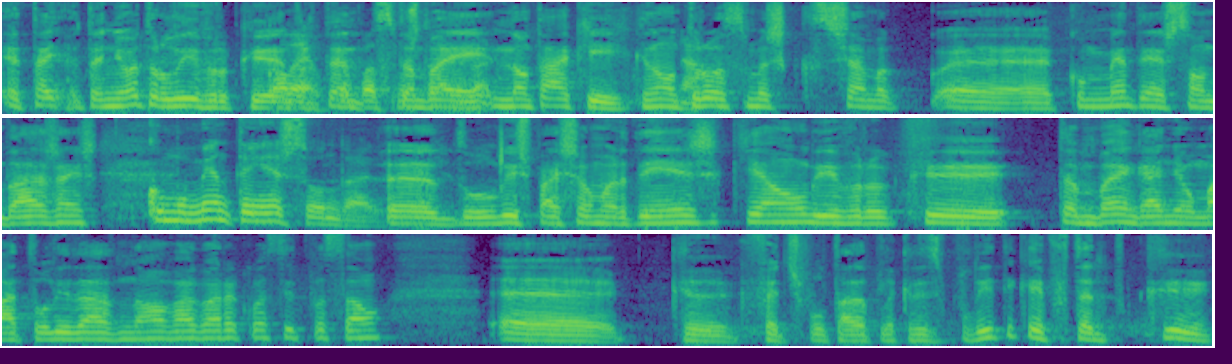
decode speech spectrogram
Eu tenho, tenho, outro livro que, Qual entretanto, é? que também não está aqui, que não, não, trouxe, mas que se chama uh, Como Mentem as Sondagens. Como Mentem as Sondagens. Uh, do Luís Paixão Martins, que é um livro que também ganha uma atualidade nova agora com a situação uh, que foi disputada pela crise política e, portanto, que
